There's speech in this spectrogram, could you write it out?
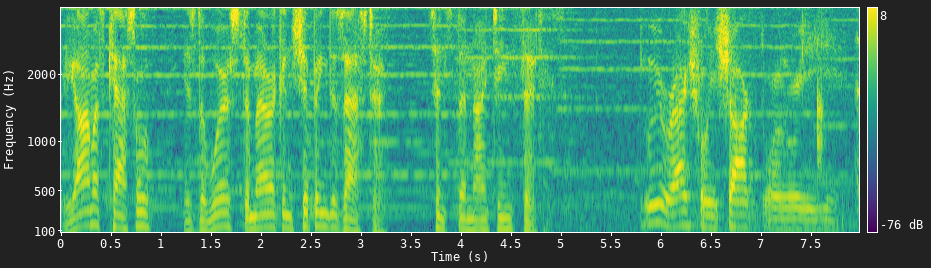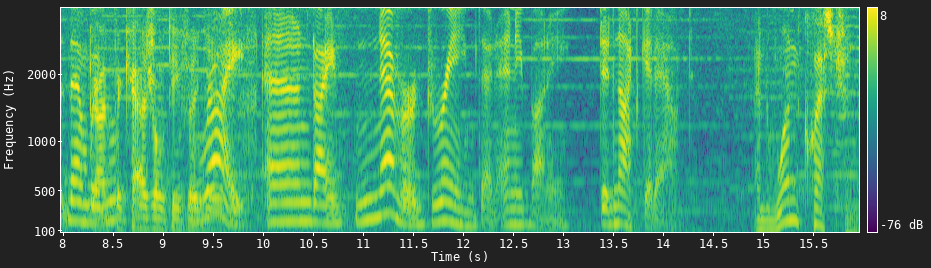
The Yarmouth Castle is the worst American shipping disaster since the 1930s. We were actually shocked when we uh, Then we got were- the casualty figures. Right, and I never dreamed that anybody did not get out. And one question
